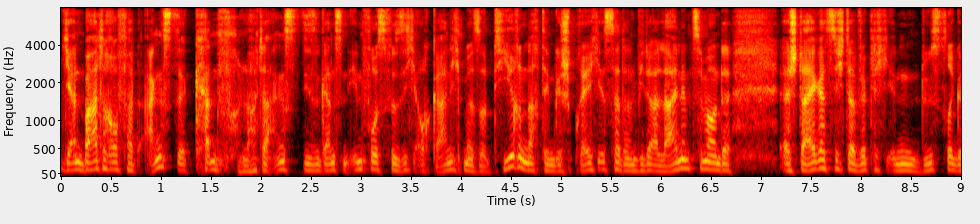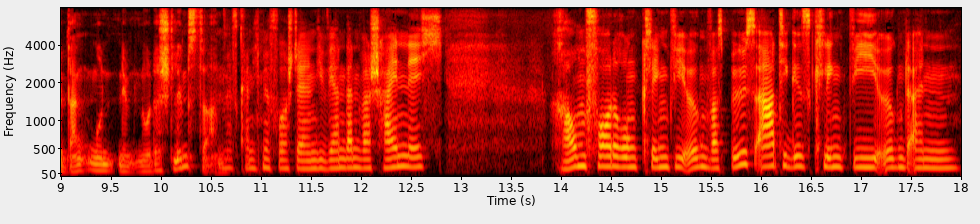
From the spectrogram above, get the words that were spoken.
Jan Barteroff hat Angst, er kann vor lauter Angst diese ganzen Infos für sich auch gar nicht mehr sortieren. Nach dem Gespräch ist er dann wieder allein im Zimmer und er, er steigert sich da wirklich in düstere Gedanken und nimmt nur das Schlimmste an. Das kann ich mir vorstellen. Die werden dann wahrscheinlich Raumforderung klingt wie irgendwas Bösartiges, klingt wie irgendein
